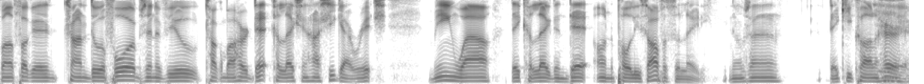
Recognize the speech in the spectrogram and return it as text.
motherfucking trying to do a Forbes interview talking about her debt collection, how she got rich. Meanwhile, they collecting debt on the police officer lady. You know what I'm saying? They keep calling her Yeah.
